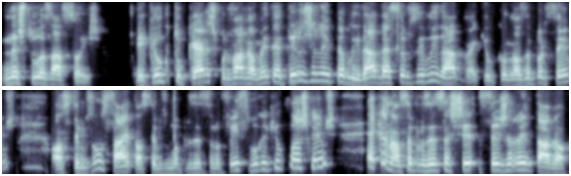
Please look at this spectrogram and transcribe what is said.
nas tuas ações. E aquilo que tu queres, provavelmente, é ter rentabilidade dessa visibilidade. Não é aquilo que nós aparecemos, ou se temos um site, ou se temos uma presença no Facebook, aquilo que nós queremos é que a nossa presença seja rentável.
